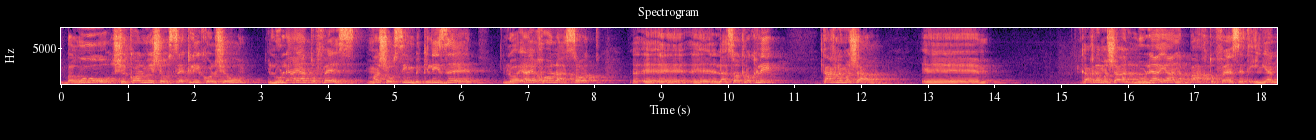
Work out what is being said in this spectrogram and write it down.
ברור שכל מי שעושה כלי כלשהו, לולא היה תופס מה שעושים בכלי זה, לא היה יכול לעשות, אה, אה, אה, לעשות לו כלי. כך למשל, כך למשל, לולא היה הנפח תופס את עניין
